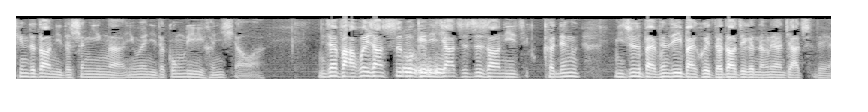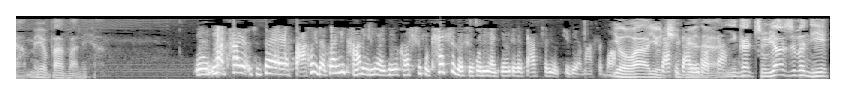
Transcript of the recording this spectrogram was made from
听得到你的声音啊，因为你的功力很小啊。你在法会上，师傅给你加持，至少你可能。你就是百分之一百会得到这个能量加持的呀，没有办法的呀。嗯，那他要是在法会的观音堂里念经和师傅开示的时候念经，这个加持有区别吗？是不？有啊，有区别的。应该主要是问题，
